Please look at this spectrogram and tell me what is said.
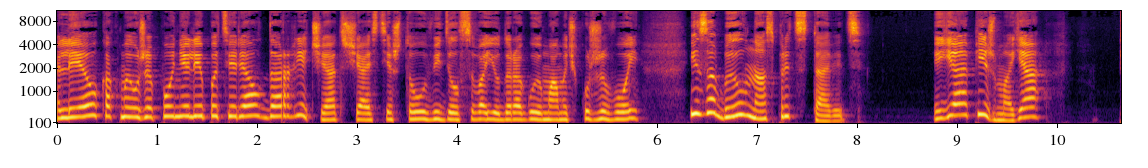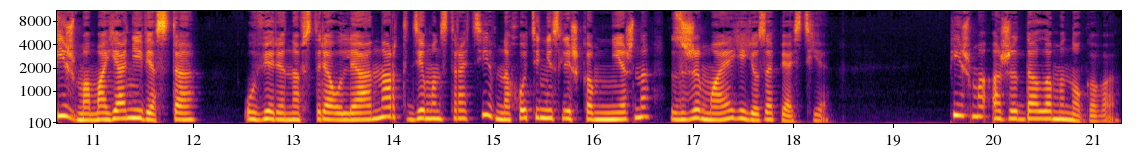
Лео, как мы уже поняли, потерял дар речи от счастья, что увидел свою дорогую мамочку живой и забыл нас представить. «Я Пижма, я... Пижма, моя невеста!» Уверенно встрял Леонард демонстративно, хоть и не слишком нежно, сжимая ее запястье. Пижма ожидала многого.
